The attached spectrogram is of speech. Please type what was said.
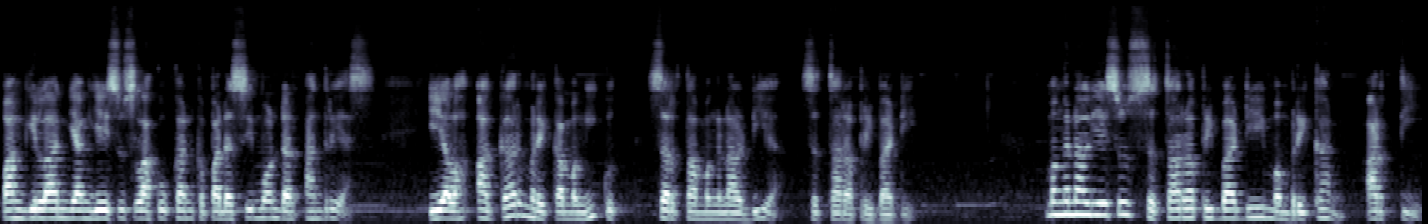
Panggilan yang Yesus lakukan kepada Simon dan Andreas ialah agar mereka mengikut serta mengenal Dia secara pribadi. Mengenal Yesus secara pribadi memberikan arti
